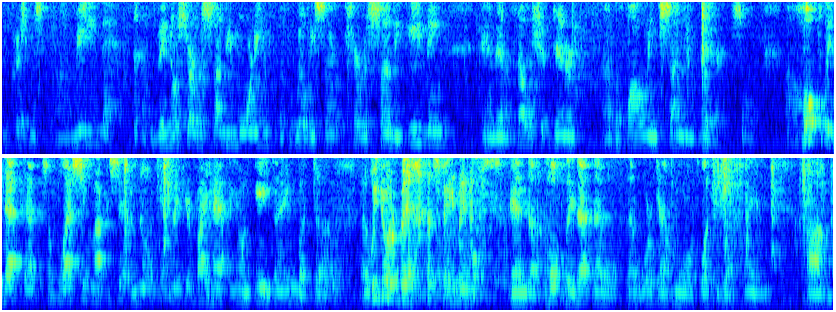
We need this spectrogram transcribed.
the Christmas uh, meeting. There will be no service Sunday morning, but there will be service Sunday evening, and then a fellowship dinner uh, the following Sunday there. So hopefully that, that's a blessing. Like I said, I know can't make everybody happy on anything, but uh, uh, we do our best, amen. And uh, hopefully that, that'll, that'll work out more with what you got planned. Um,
